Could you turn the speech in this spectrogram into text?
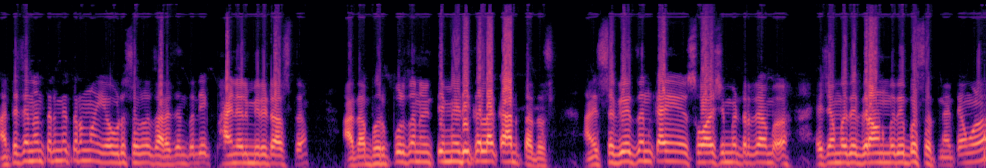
आणि त्याच्यानंतर मित्रांनो एवढं सगळं झाल्याच्यानंतर एक फायनल मेरिट असतं. आता भरपूर जण ते मेडिकलला काढतातच. आणि सगळेजण काही सोळाशे मीटरच्या ह्याच्यामध्ये ग्राउंडमध्ये बसत नाही. त्यामुळं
